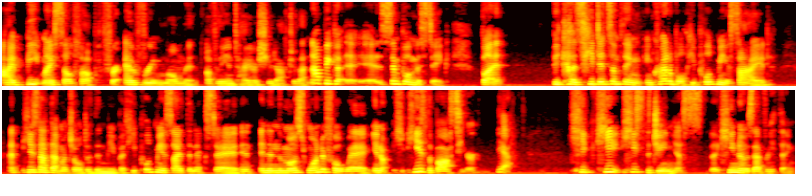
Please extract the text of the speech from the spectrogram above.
I beat myself up for every moment of the entire shoot after that. Not because eh, a eh, simple mistake, but because he did something incredible. He pulled me aside, and he's not that much older than me, but he pulled me aside the next day, and, and in the most wonderful way. You know, he, he's the boss here. Yeah, he he he's the genius. Like he knows everything,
